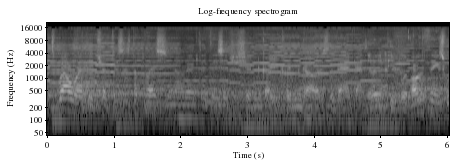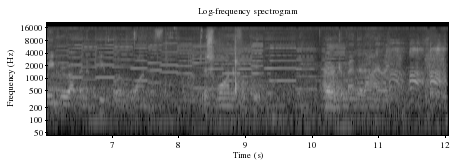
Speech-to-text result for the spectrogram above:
It's well worth the trip. This is the place, you know, that, that they said you shouldn't go, you couldn't go. It's the bad guys. They're the people. All the things we grew up in, the people are wonderful. Just wonderful people. I recommend it highly.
